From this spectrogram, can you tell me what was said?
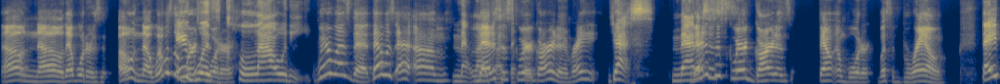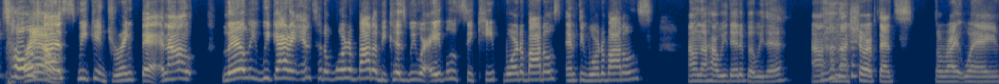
Oh no, that water's oh no. Where was the it worst was water? cloudy. Where was that? That was at um MetLife, Madison. Square Garden, right? Yes. Madison, Madison, Square Garden's fountain water was brown. They told Brown. us we could drink that. And I literally we got it into the water bottle because we were able to keep water bottles, empty water bottles. I don't know how we did it, but we did. I, I'm not sure if that's the right way,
